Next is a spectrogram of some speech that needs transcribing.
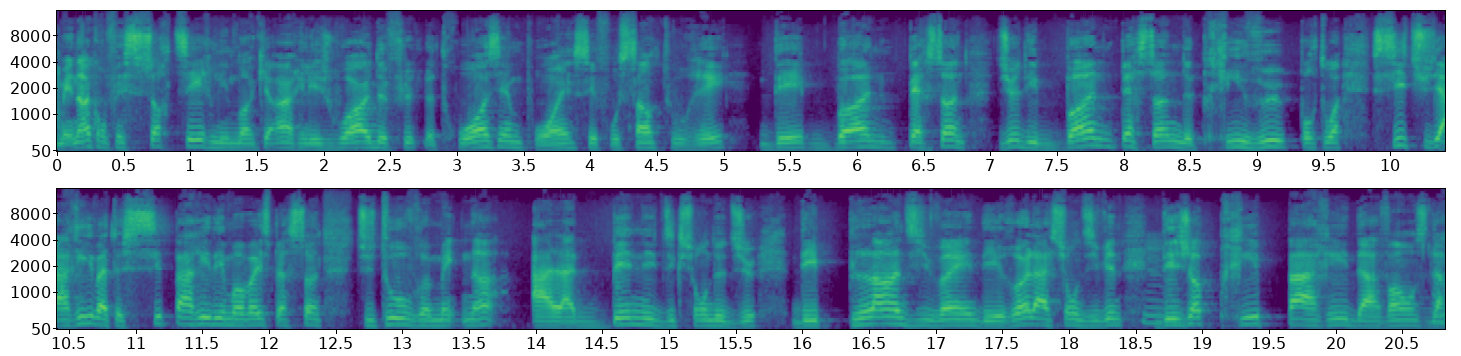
Maintenant qu'on fait sortir les moqueurs et les joueurs de flûte, le troisième point, c'est qu'il faut s'entourer des bonnes personnes. Dieu a des bonnes personnes de prévues pour toi. Si tu arrives à te séparer des mauvaises personnes, tu t'ouvres maintenant à la bénédiction de Dieu, des plans divins, des relations divines mm. déjà préparées d'avance de la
